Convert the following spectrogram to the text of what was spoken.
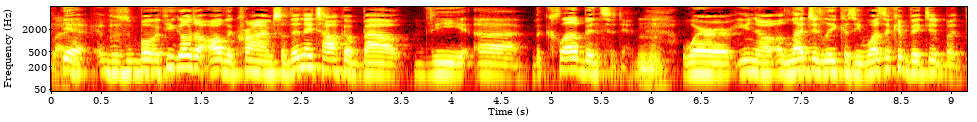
Like, Yeah, it was, but if you go to all the crimes, so then they talk about the uh, the club incident Mm-hmm. where you know allegedly because he wasn't convicted, but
